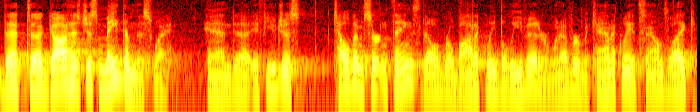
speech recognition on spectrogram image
that uh, God has just made them this way. And uh, if you just tell them certain things, they'll robotically believe it or whatever, mechanically, it sounds like,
